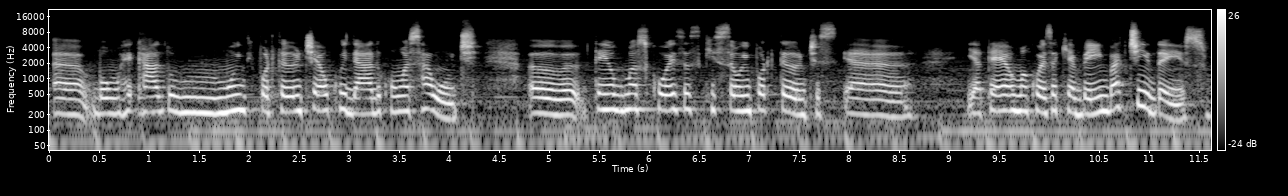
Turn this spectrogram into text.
Uh, bom, um recado muito importante é o cuidado com a saúde. Uh, tem algumas coisas que são importantes uh, e até uma coisa que é bem batida isso,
